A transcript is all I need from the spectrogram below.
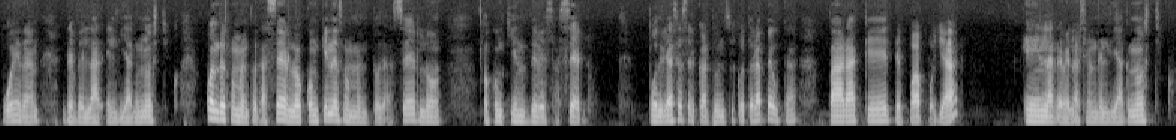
puedan revelar el diagnóstico. ¿Cuándo es momento de hacerlo? ¿Con quién es momento de hacerlo? ¿O con quién debes hacerlo? Podrías acercarte a un psicoterapeuta para que te pueda apoyar en la revelación del diagnóstico.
